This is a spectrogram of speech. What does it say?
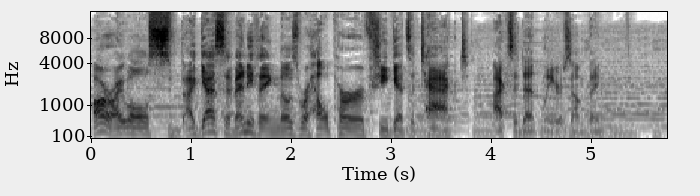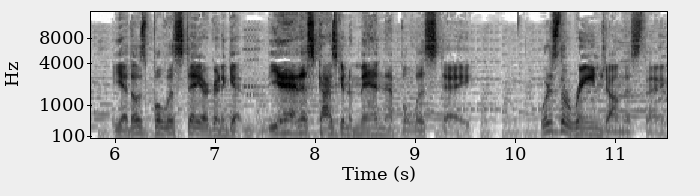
Alright, well, I guess if anything, those will help her if she gets attacked accidentally or something. Yeah, those ballistae are gonna get. Yeah, this guy's gonna man that ballistae. What is the range on this thing?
